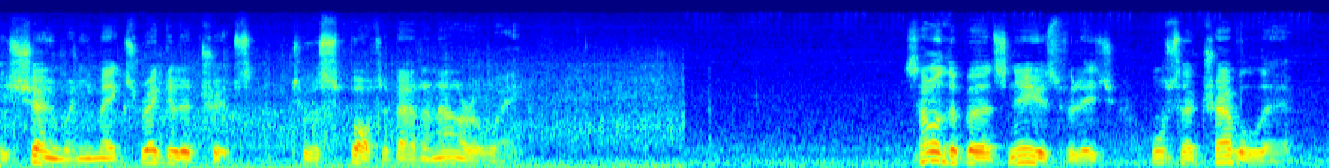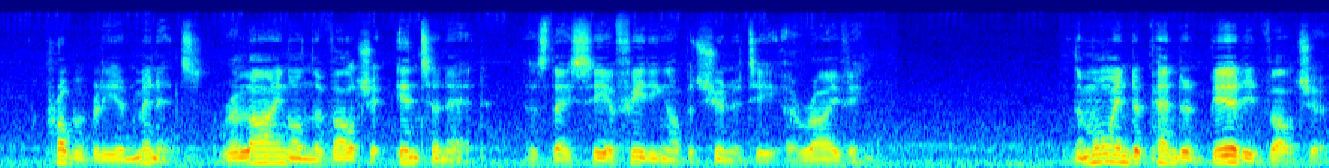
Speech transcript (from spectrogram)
is shown when he makes regular trips to a spot about an hour away. Some of the birds near his village also travel there, probably in minutes, relying on the vulture internet as they see a feeding opportunity arriving. The more independent bearded vulture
